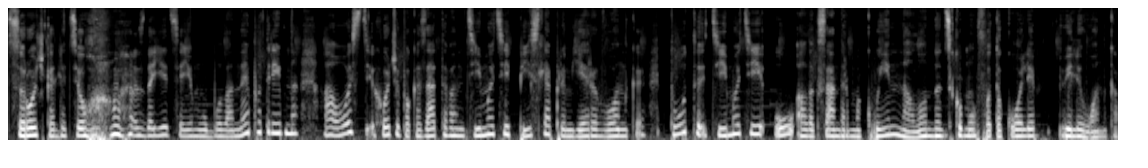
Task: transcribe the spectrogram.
Сорочка для цього, здається, йому була не потрібна. А ось хочу показати вам Тімоті після прем'єри Вонки. Тут Тімоті у Олександр Маквін на лондонському фотоколі Віллі Вонка.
